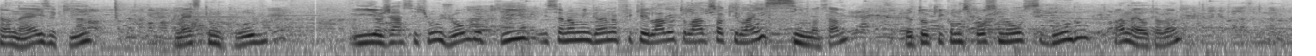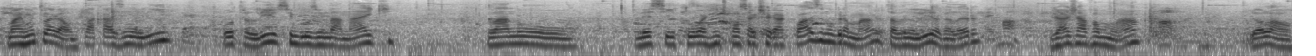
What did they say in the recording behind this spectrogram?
anéis aqui. Messi que um clube. E eu já assisti um jogo aqui e se eu não me engano eu fiquei lá do outro lado, só que lá em cima, sabe? Eu tô aqui como se fosse no segundo anel, tá vendo? Mas muito legal, um placazinho ali, outro ali, o símbolozinho da Nike. Lá no Nesse tour a gente consegue chegar quase no gramado, tá vendo ali a galera? Já já vamos lá. E olha lá, ó.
